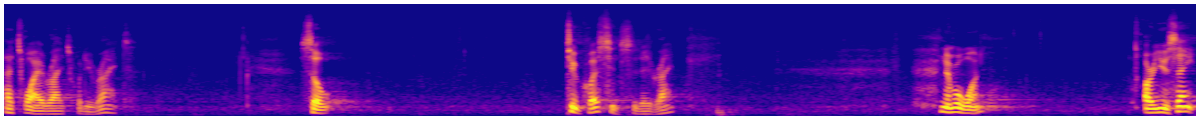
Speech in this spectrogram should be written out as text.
That's why he writes what he writes. So, two questions today, right? Number one, are you a saint?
